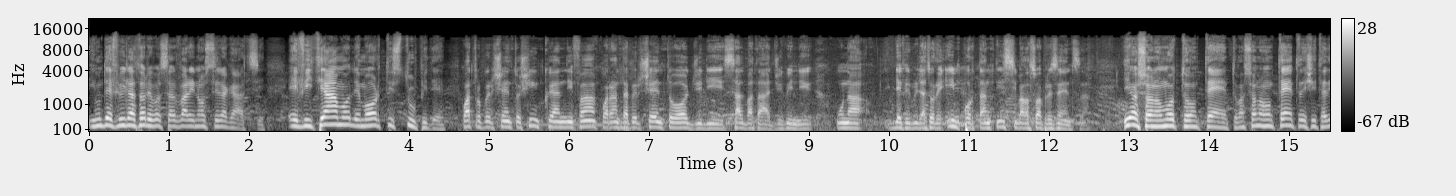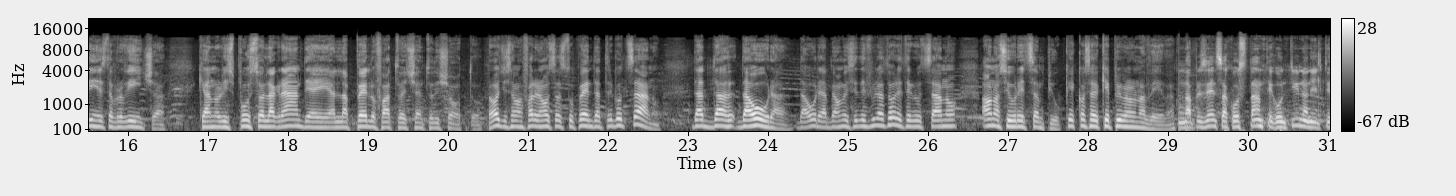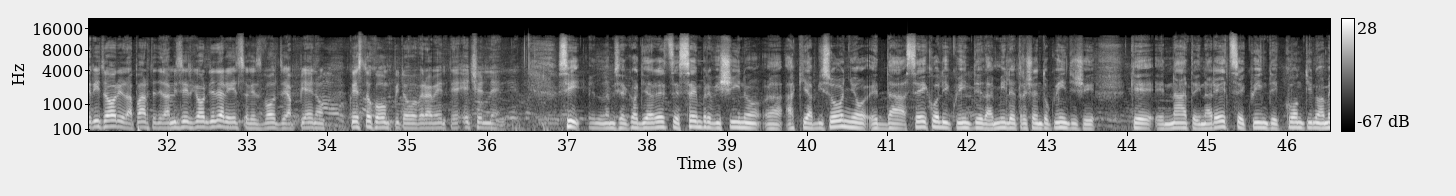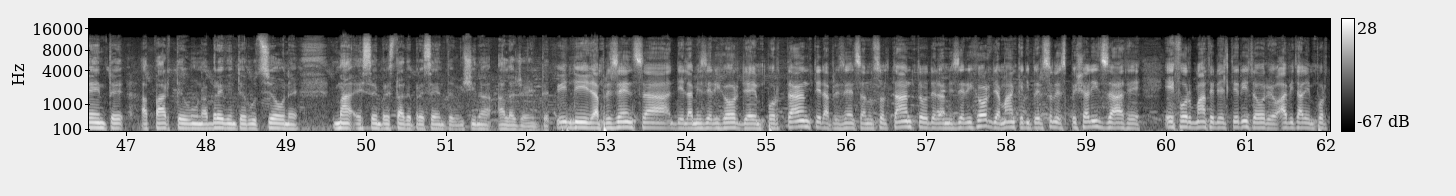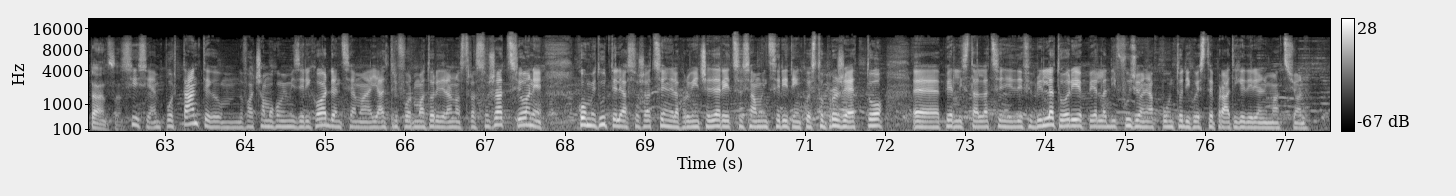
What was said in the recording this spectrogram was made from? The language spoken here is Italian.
Un defibrillatore può salvare i nostri ragazzi. Evitiamo le morti stupide. 4% 5 anni fa, 40% oggi di salvataggi, quindi un defibrillatore importantissima la sua presenza. Io sono molto contento, ma sono contento dei cittadini di questa provincia che hanno risposto alla grande e all'appello fatto dal 118. Oggi siamo a fare la nostra stupenda a Tregozzano, da, da, da, ora, da ora abbiamo messo il defilatore e Tregozzano ha una sicurezza in più, che cosa che prima non aveva. Una presenza costante e continua nel territorio da parte della Misericordia di Arezzo che svolge appieno questo compito veramente eccellente. Sì, la Misericordia di Arezzo è sempre vicino eh, a chi ha bisogno e da secoli, quindi da 1300 115 che è nata in Arezzo e quindi continuamente, a parte una breve interruzione, ma è sempre stata presente vicino alla gente. Quindi la presenza della misericordia è importante, la presenza non soltanto della misericordia ma anche di persone specializzate e formate nel territorio ha vitale importanza. Sì, sì, è importante, um, lo facciamo come misericordia insieme agli altri formatori della nostra associazione, come tutte le associazioni della provincia di Arezzo siamo inseriti in questo progetto eh, per l'installazione dei defibrillatori e per la diffusione appunto di queste pratiche di rianimazione.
